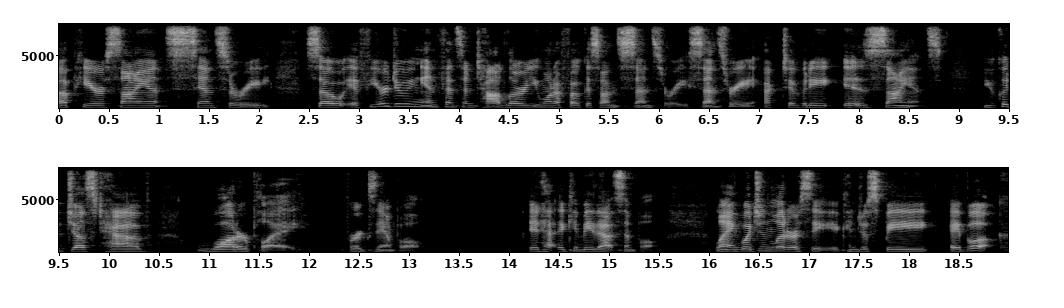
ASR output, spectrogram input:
up here, science, sensory. So if you're doing infants and toddler, you want to focus on sensory. Sensory activity is science. You could just have water play, for example. It, it can be that simple. Language and literacy, it can just be a book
